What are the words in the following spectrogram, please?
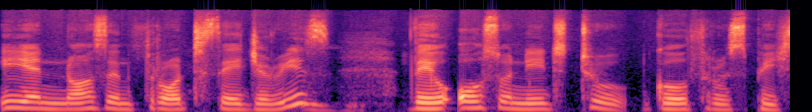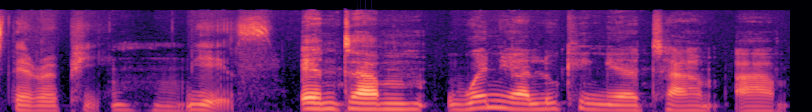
ear, nose and throat surgeries, mm -hmm. they also need to go through speech therapy. Mm -hmm. Yes. And um, when you are looking at um, um,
